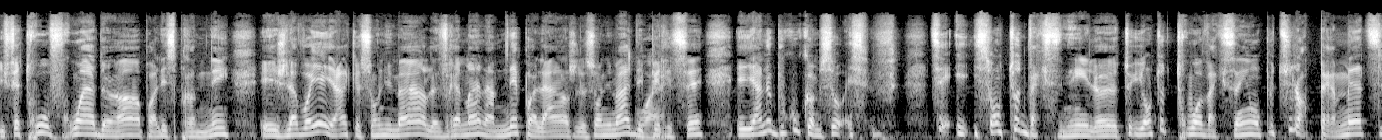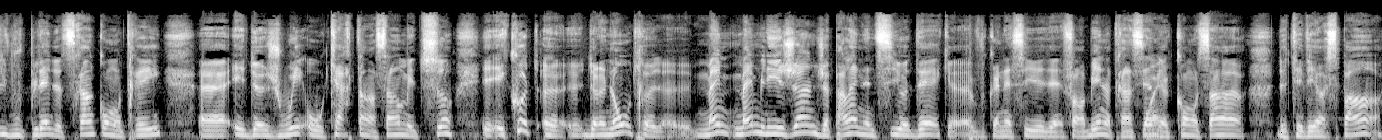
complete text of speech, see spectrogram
Il fait trop froid dehors pour aller se promener. Et je la voyais hier que son humeur humeur, là, vraiment, n'emmenait pas large. là. Son humeur dépérissait. Et il y en a beaucoup comme ça. Ils sont tous vaccinés. Là. Ils ont tous trois vaccins. On peut-tu leur permettre, s'il vous plaît, de se rencontrer euh, et de jouer aux cartes ensemble et tout ça? Et, écoute, euh, d'un autre, euh, même, même les jeunes, je parlais à Nancy Audet, que vous connaissez fort bien, notre ancienne Ouais. consoeur de TVA Sport.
